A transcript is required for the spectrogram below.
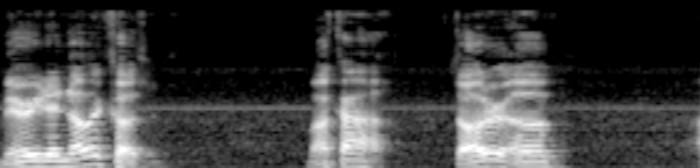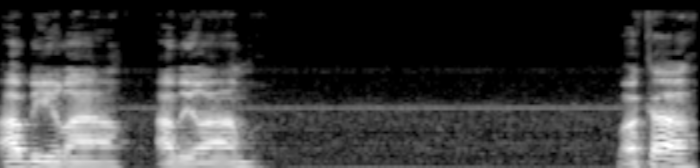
married another cousin, Maacah daughter of Abilam, Abilam, Maacah,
